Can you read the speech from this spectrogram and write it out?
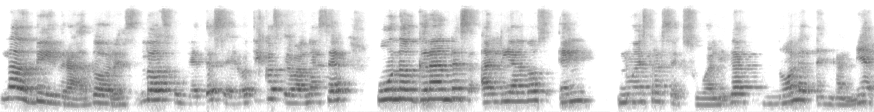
Los vibradores, los juguetes eróticos que van a ser unos grandes aliados en nuestra sexualidad. No le tengan miedo.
